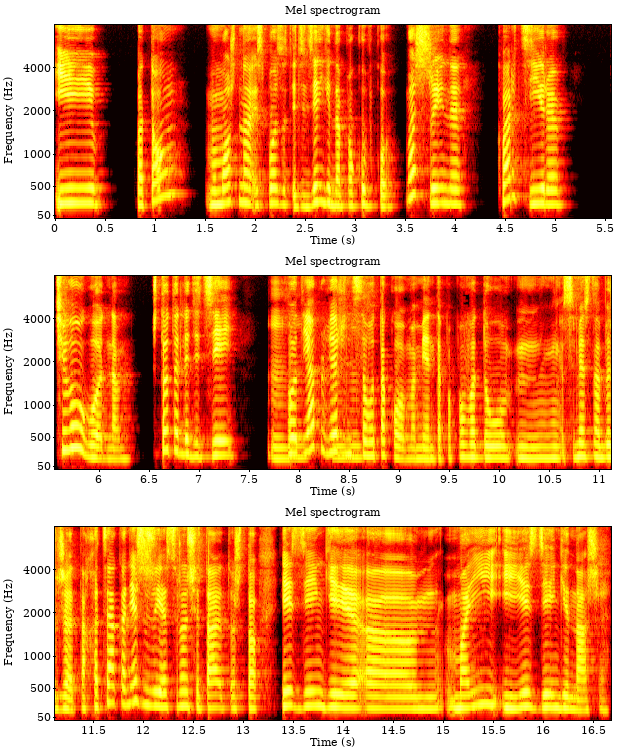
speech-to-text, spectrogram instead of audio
и потом можно использовать эти деньги на покупку машины, квартиры, чего угодно, что-то для детей. Угу, вот я приверженница угу. вот такого момента по поводу совместного бюджета. Хотя, конечно же, я все равно считаю то, что есть деньги э, мои и есть деньги наши.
